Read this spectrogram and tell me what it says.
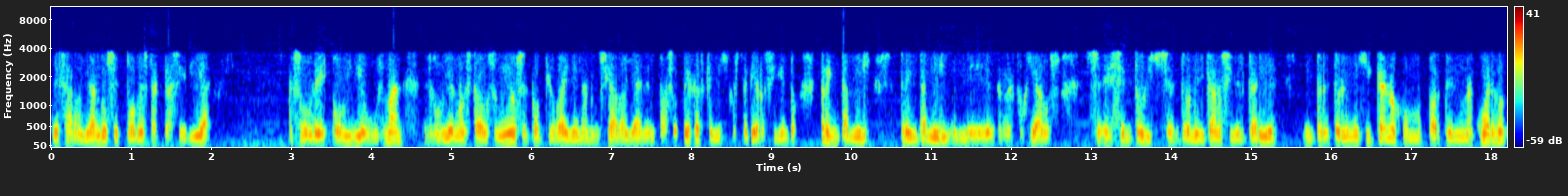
desarrollándose toda esta cacería sobre Ovidio Guzmán, el gobierno de Estados Unidos, el propio Biden anunciaba ya en El Paso, Texas, que México estaría recibiendo 30 mil 30 mil eh, refugiados eh, centro, centroamericanos y del Caribe en territorio mexicano como parte de un acuerdo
